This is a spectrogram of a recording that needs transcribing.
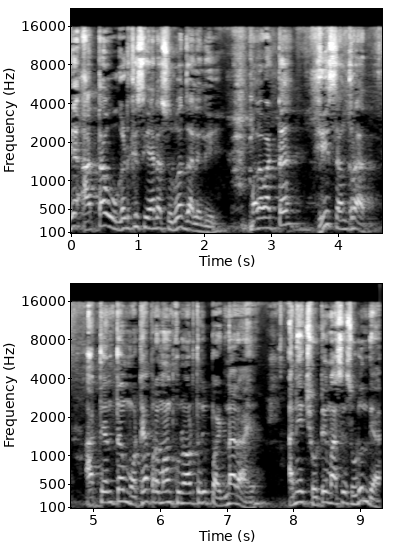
हे आता उघडकीस यायला सुरुवात झालेली. मला वाटतं ही संक्रांत अत्यंत मोठ्या प्रमाणात कुणावर तरी पडणार आहे. आणि हे छोटे मासे सोडून द्या.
